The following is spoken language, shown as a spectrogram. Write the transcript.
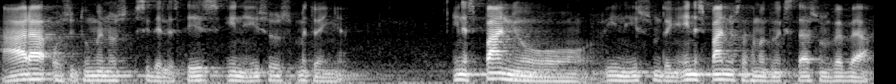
Άρα ο ζητούμενος συντελεστής είναι ίσως με το 9. Είναι σπάνιο, είναι, ίσως, είναι σπάνιο στα θέματα των εξετάσεων βέβαια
